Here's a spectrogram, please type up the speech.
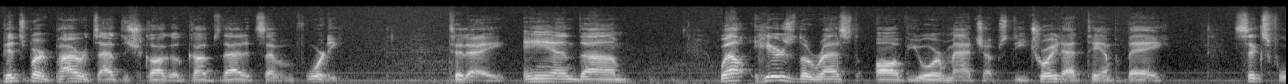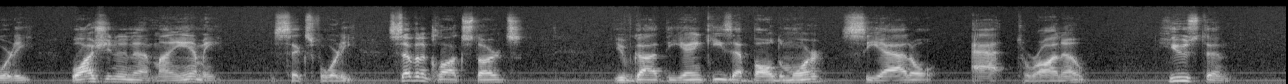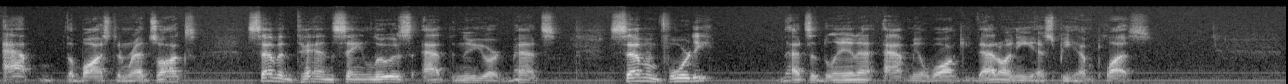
Pittsburgh Pirates at the Chicago Cubs. That at 7:40 today, and um, well, here's the rest of your matchups. Detroit at Tampa Bay, 640. Washington at Miami, 640. 7 o'clock starts. You've got the Yankees at Baltimore, Seattle at Toronto, Houston at the Boston Red Sox, 710 St. Louis at the New York Mets, 740 that's Atlanta at Milwaukee. That on ESPN Plus.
